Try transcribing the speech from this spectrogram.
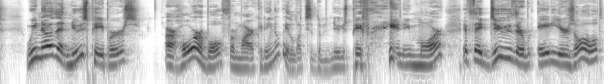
we know that newspapers are horrible for marketing. Nobody looks at the newspaper anymore. If they do, they're 80 years old.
